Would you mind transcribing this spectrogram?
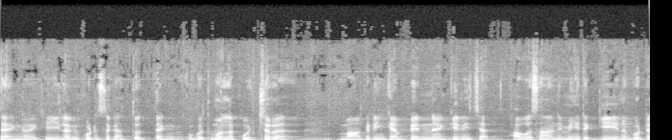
දැන් ඊළඟ කොටස ගත්තොත් තැන් ඔබතුමල්ල කොච්චර මාකටින් කැම්පෙන්න්න ගෙනනිචත් අවසාන මෙහිට ගේනකොට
